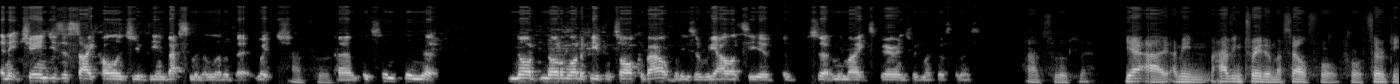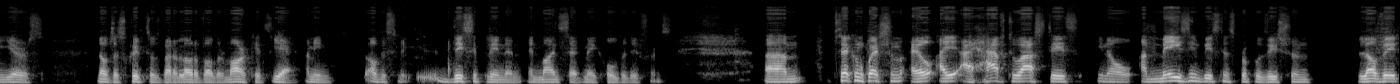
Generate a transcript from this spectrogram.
and it changes the psychology of the investment a little bit, which um, is something that not not a lot of people talk about, but is a reality of, of certainly my experience with my customers. Absolutely. Yeah, I, I, mean, having traded myself for, for 13 years, not just cryptos, but a lot of other markets, yeah, I mean, obviously, discipline and, and mindset make all the difference. Um, second question, I, I, I have to ask this, you know, amazing business proposition, love it.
